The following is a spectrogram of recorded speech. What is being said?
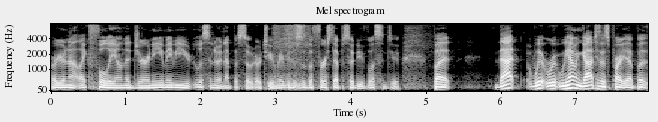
or you're not like fully on the journey, maybe you listen to an episode or two, maybe this is the first episode you've listened to. But that we we haven't got to this part yet, but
